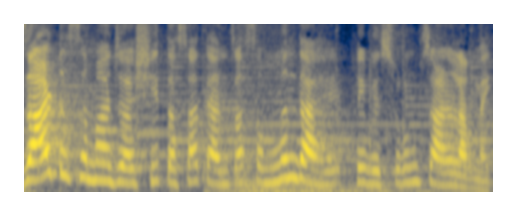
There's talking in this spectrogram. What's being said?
जाट समाजाशी तसा त्यांचा संबंध आहे हे विसरून चालणार नाही.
